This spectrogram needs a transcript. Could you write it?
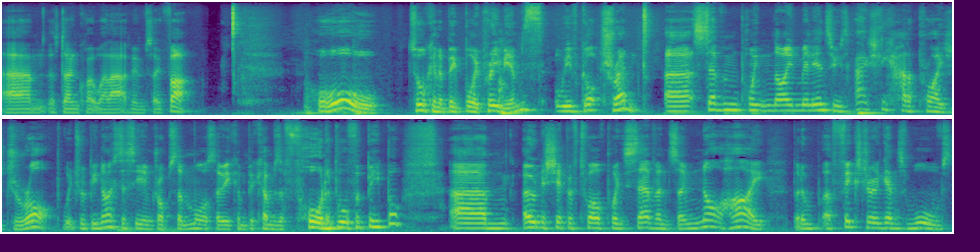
um, has done quite well out of him so far. Oh, Talking of big boy premiums, we've got Trent, uh, 7.9 million. So he's actually had a price drop, which would be nice to see him drop some more so he can becomes affordable for people. Um, ownership of 12.7, so not high, but a, a, fixture against Wolves.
